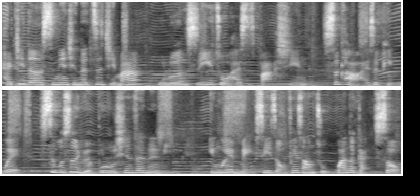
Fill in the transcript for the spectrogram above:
还记得十年前的自己吗？无论是衣着还是发型，思考还是品味，是不是远不如现在的你？因为美是一种非常主观的感受，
